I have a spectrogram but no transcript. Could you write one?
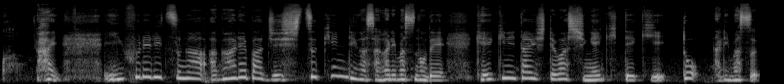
か？はい。インフレ率が上がれば実質金利が下がりますので景気に対しては刺激的となります。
